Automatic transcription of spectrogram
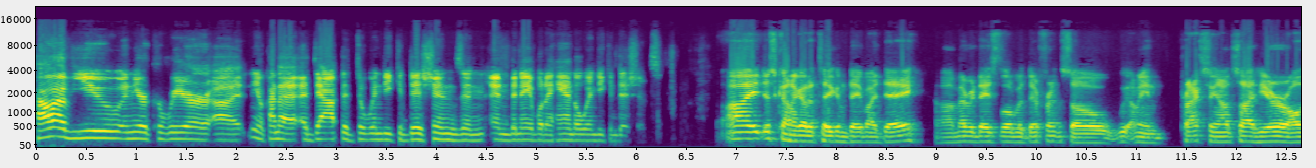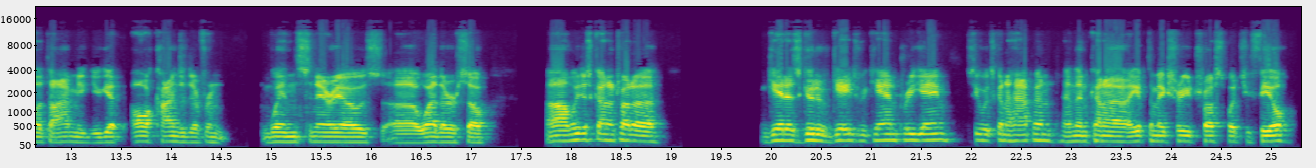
How have you, in your career, uh, you know, kind of adapted to windy conditions and and been able to handle windy conditions? I just kind of got to take them day by day. Um, every day is a little bit different. So, we, I mean, practicing outside here all the time, you, you get all kinds of different wind scenarios, uh, weather. So, uh, we just kind of try to get as good of gauge we can pregame, see what's going to happen, and then kind of you have to make sure you trust what you feel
